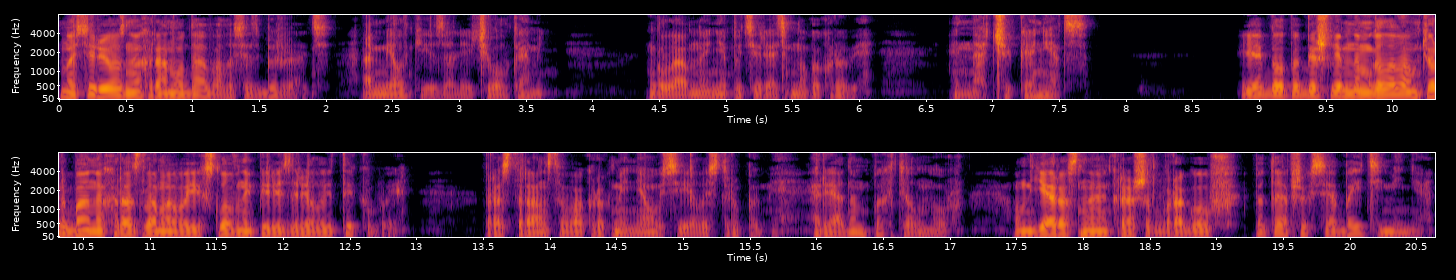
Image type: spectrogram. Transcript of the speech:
но серьезных ран удавалось избежать, а мелкие залечивал камень. Главное — не потерять много крови. Иначе конец. Я бил по бесшлемным головам тюрбанах, разламывая их словно перезрелые тыквы. Пространство вокруг меня усеялось трупами. Рядом пыхтел Нур. Он яростно крашил врагов, пытавшихся обойти меня.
